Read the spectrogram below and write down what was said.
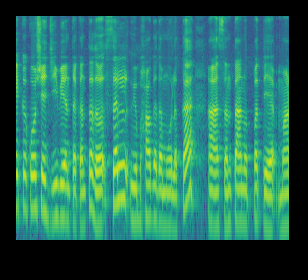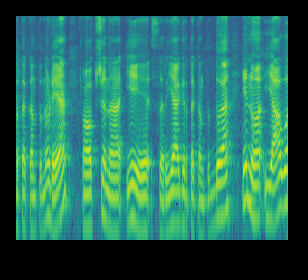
ಏಕಕೋಶ ಜೀವಿ ಅಂತಕ್ಕಂಥದ್ದು ಸೆಲ್ ವಿಭಾಗದ ಮೂಲಕ ಸಂತಾನೋತ್ಪತ್ತಿ ಮಾಡ್ತಕ್ಕಂಥದ್ದು ನೋಡಿ. ಆಪ್ಷನ್ ಎ ಸರಿಯಾಗಿರ್ತಕ್ಕಂಥದ್ದು. ಇನ್ನು ಯಾವ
